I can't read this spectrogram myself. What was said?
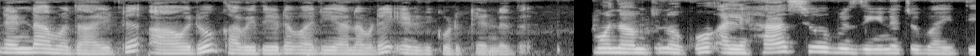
രണ്ടാമതായിട്ട് ആ ഒരു കവിതയുടെ വരിയാണ് അവിടെ എഴുതി കൊടുക്കേണ്ടത്. മൂന്നാമത്തെ നോക്കൂ. അൽഹാസൂബ് ബുസീന ബൈത്തി.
